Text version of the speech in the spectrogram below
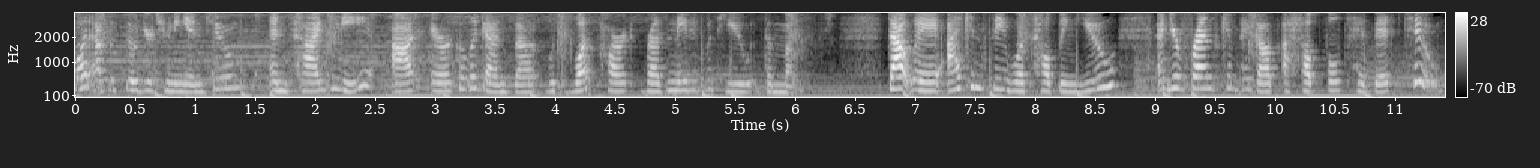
what episode you're tuning into and tag me at Erica Lagenza with what part resonated with you the most. That way, I can see what's helping you and your friends can pick up a helpful tidbit too.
